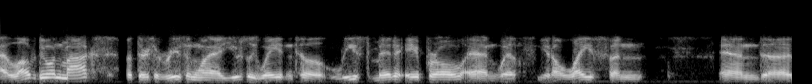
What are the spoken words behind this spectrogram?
I love doing mocks, but there's a reason why I usually wait until at least mid-April, and with you know life and and uh,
